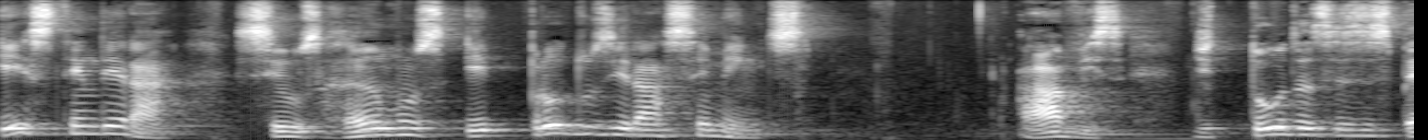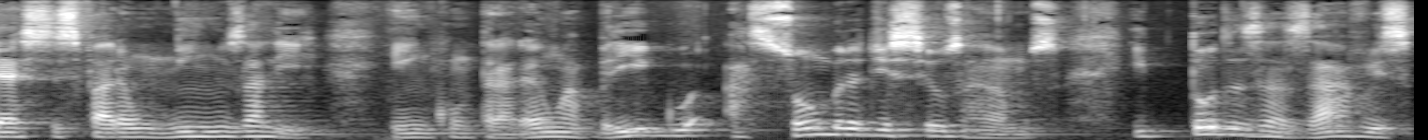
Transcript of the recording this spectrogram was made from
estenderá seus ramos e produzirá sementes. Aves de todas as espécies farão ninhos ali, e encontrarão abrigo à sombra de seus ramos, e todas as árvores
